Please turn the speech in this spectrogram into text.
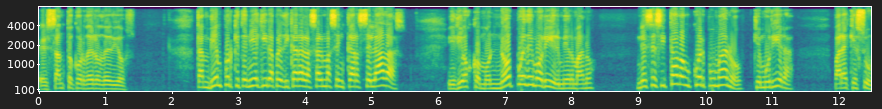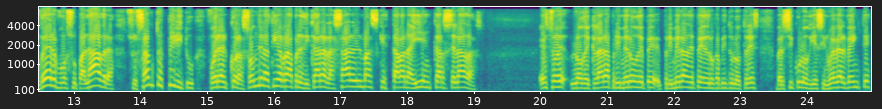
el Santo Cordero de Dios. También porque tenía que ir a predicar a las almas encarceladas. Y Dios como no puede morir, mi hermano, necesitaba un cuerpo humano que muriera para que su verbo, su palabra, su Santo Espíritu fuera el corazón de la tierra a predicar a las almas que estaban ahí encarceladas. Esto lo declara primero de, Primera de Pedro capítulo 3, versículo 19 al 20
